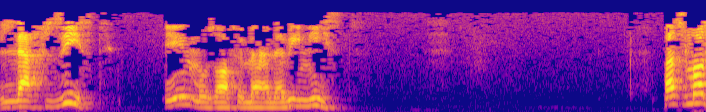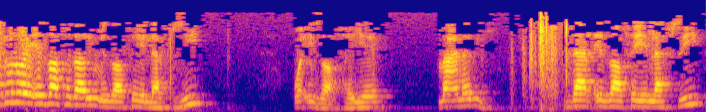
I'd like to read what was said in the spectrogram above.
لفظی است. این مضاف معنوی نیست. پس ما دو نوع اضافه داریم. اضافه لفظی و اضافه معنوی. در اضافه لفظی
